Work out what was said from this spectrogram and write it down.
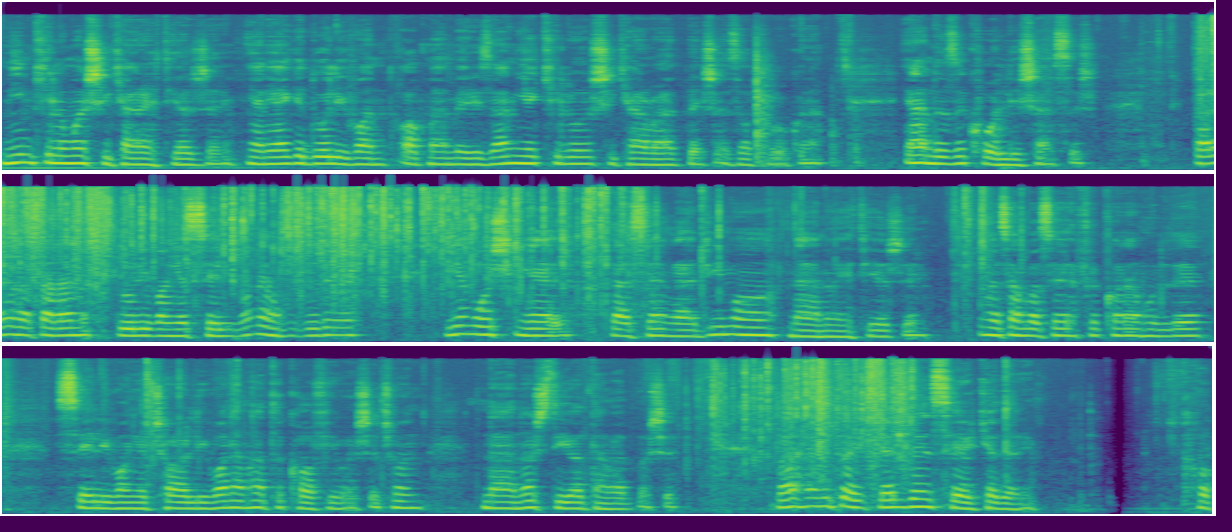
نیم کیلو ما شکر احتیاج داریم. یعنی اگه دو لیوان آب من بریزم یک کیلو شکر باید بهش اضافه بکنم. این اندازه کلیش هستش. برای مثلا دو لیوان یا سه لیوان هم حدود یه مش یه دسته انقدری ما نعنا احتیاج داریم. مثلا واسه فکر کنم حدود سه لیوان یا چهار لیوان هم حتی کافی باشه چون نعناش زیاد نباید باشه. و همینطور احتیاج به سرکه داریم. خب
